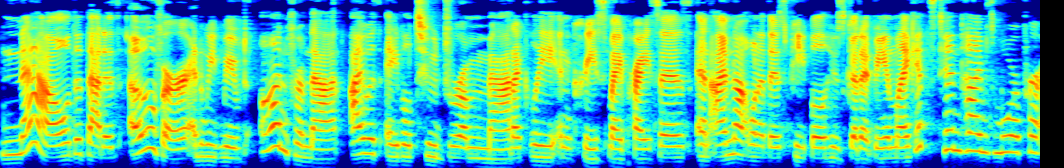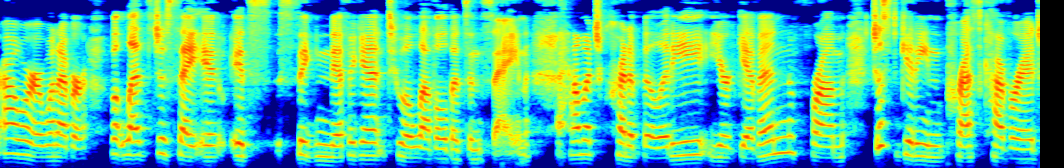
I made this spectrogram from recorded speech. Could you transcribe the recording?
Now that that is over and we've moved on from that, I was able to dramatically increase my prices. And I'm not one of those people who's good at being like, it's 10 times more per hour or whatever. But let's just say it, it's significant to a level that's insane. How much credibility you're given from just getting press coverage,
